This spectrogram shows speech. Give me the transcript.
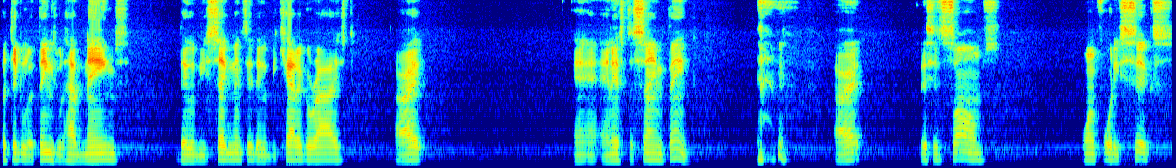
Particular things would have names. They would be segmented. They would be categorized. All right, and, and it's the same thing. all right, this is Psalms 146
